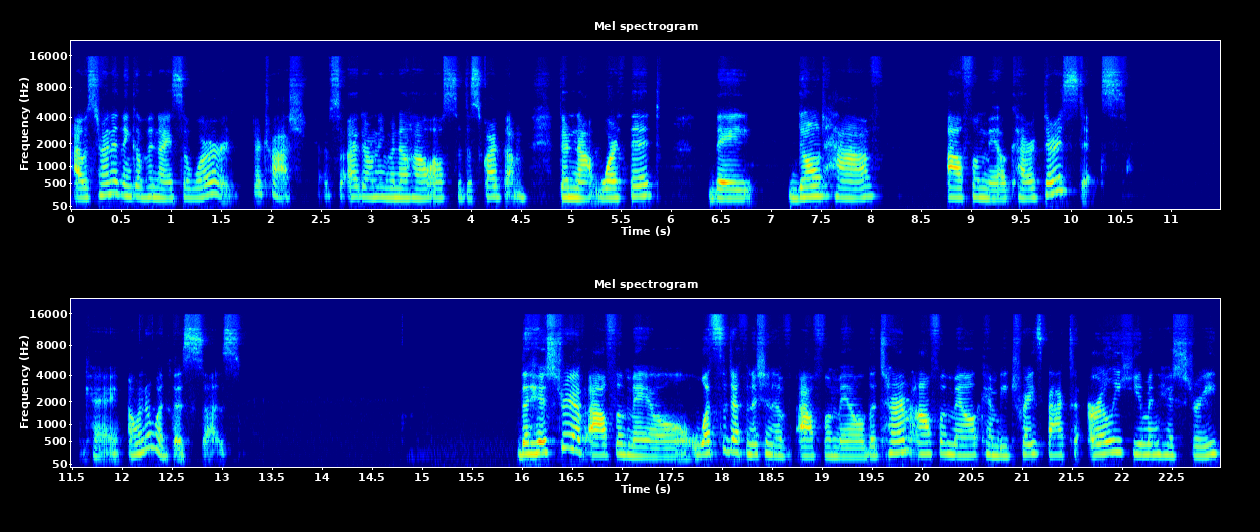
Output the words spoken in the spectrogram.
I was trying to think of a nicer word. They're trash. So I don't even know how else to describe them. They're not worth it. They don't have alpha male characteristics. Okay, I wonder what this says. The history of alpha male. What's the definition of alpha male? The term alpha male can be traced back to early human history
